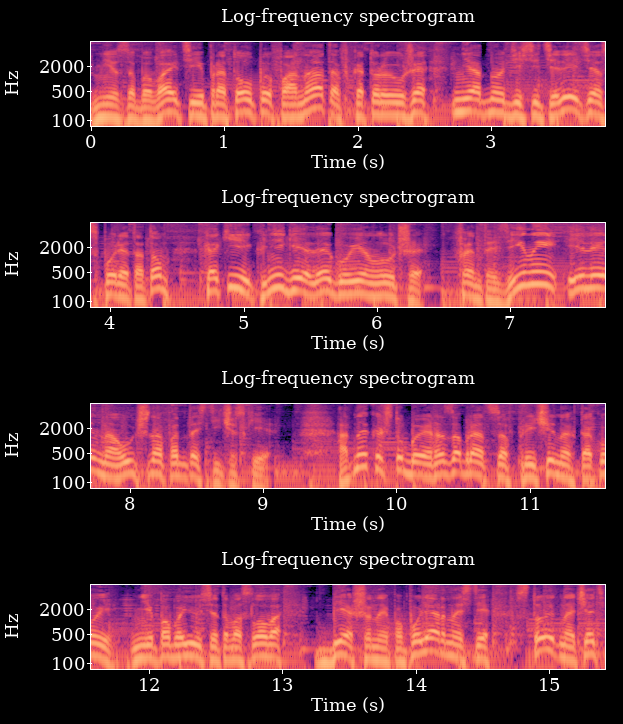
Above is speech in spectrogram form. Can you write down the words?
Не забывайте и про толпы фанатов, которые уже не одно десятилетие спорят о том, какие книги Легуин лучше – фэнтезийные или научно-фантастические. Однако, чтобы разобраться в причинах такой, не побоюсь этого слова, бешеной популярности, стоит начать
